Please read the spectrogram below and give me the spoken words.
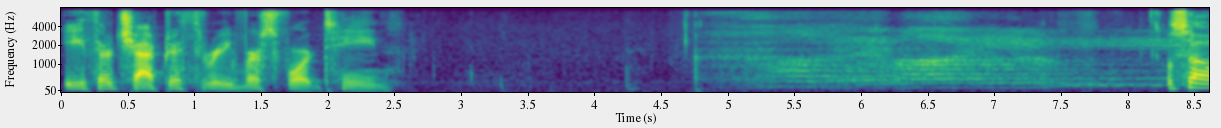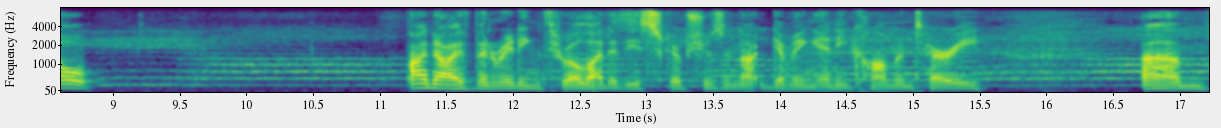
Ether chapter 3, verse 14. So, I know I've been reading through a lot of these scriptures and not giving any commentary. Um,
